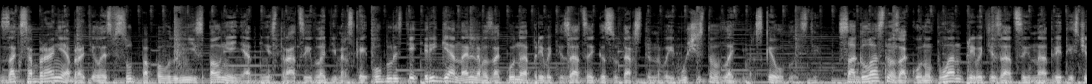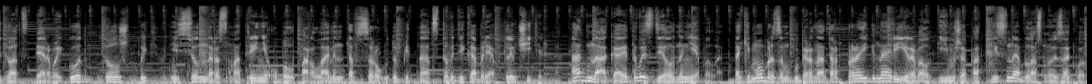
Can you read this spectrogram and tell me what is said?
Заксобрание обратилось в суд по поводу неисполнения администрации Владимирской области регионального закона о приватизации государственного имущества Владимирской области. Согласно закону, план приватизации на 2021 год должен быть внесен на рассмотрение облпарламента в срок до 15 декабря включительно. Однако этого сделано не было. Таким образом, губернатор проигнорировал им же подписанный областной закон.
